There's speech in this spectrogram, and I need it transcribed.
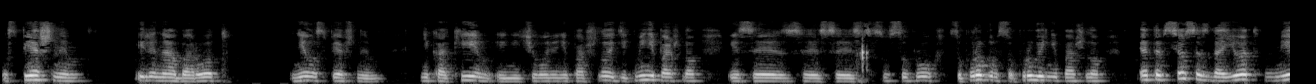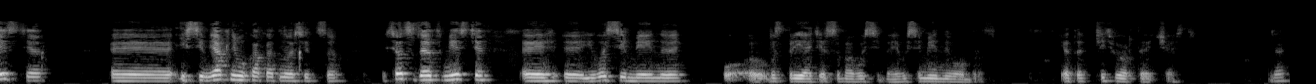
успешным или наоборот неуспешным, никаким, и ничего не пошло, и детьми не пошло, и с, с, с, с супруг, супругом, супругой не пошло. Это все создает вместе, э, и семья к нему как относится. Все создает вместе э, э, его семейное восприятие самого себя, его семейный образ. Это четвертая часть. Да?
